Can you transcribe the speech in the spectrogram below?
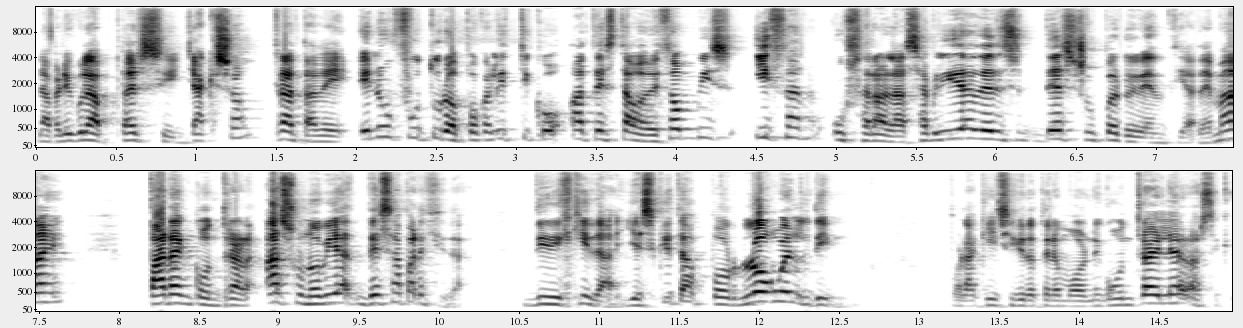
la película Percy Jackson trata de, en un futuro apocalíptico atestado de zombies, Ethan usará las habilidades de supervivencia de Mae para encontrar a su novia desaparecida, dirigida y escrita por Lowell Dean. Por aquí sí que no tenemos ningún tráiler, así que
